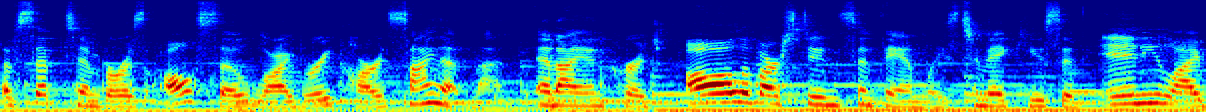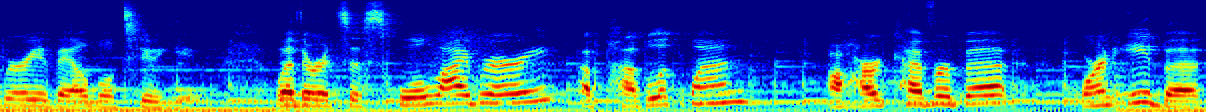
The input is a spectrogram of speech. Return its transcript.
of September is also Library Card Sign Up Month, and I encourage all of our students and families to make use of any library available to you, whether it's a school library, a public one, a hardcover book, or an ebook.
